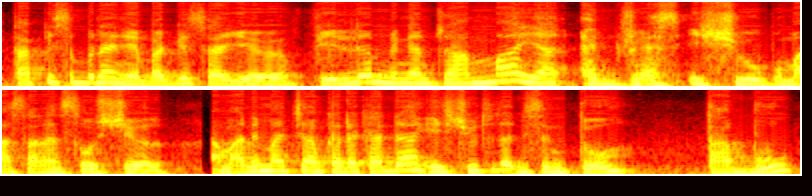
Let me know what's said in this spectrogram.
Tapi sebenarnya bagi saya filem dengan drama yang address isu permasalahan sosial. Maknanya macam kadang-kadang isu tu tak disentuh tabu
